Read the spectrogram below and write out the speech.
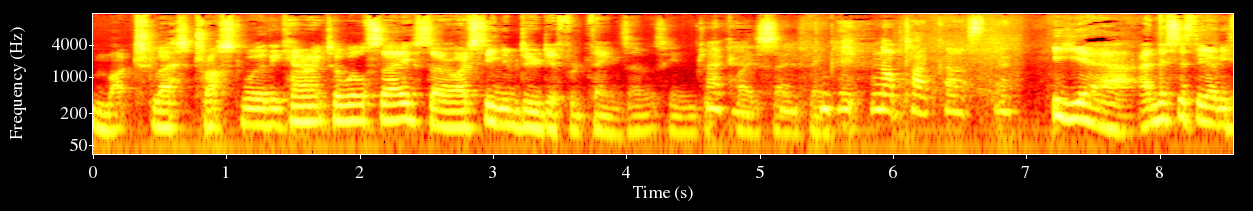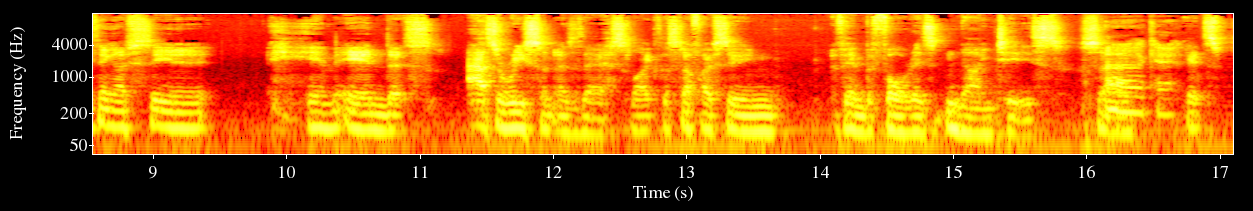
much less trustworthy character, we'll say. So I've seen him do different things. I haven't seen him just play Okay, the so same thing. complete, not typecast though. Yeah, and this is the only thing I've seen him in that's as recent as this. Like the stuff I've seen of him before is nineties, so Oh, okay. it's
